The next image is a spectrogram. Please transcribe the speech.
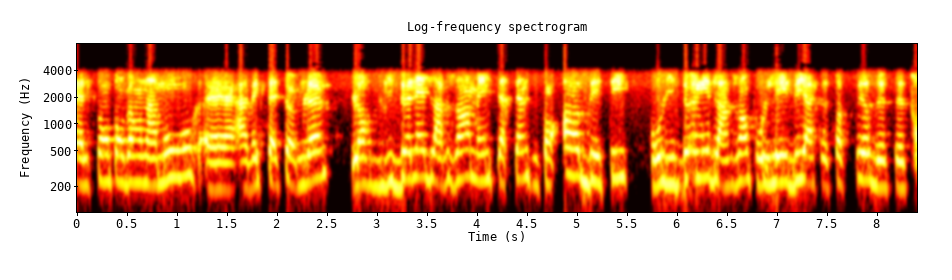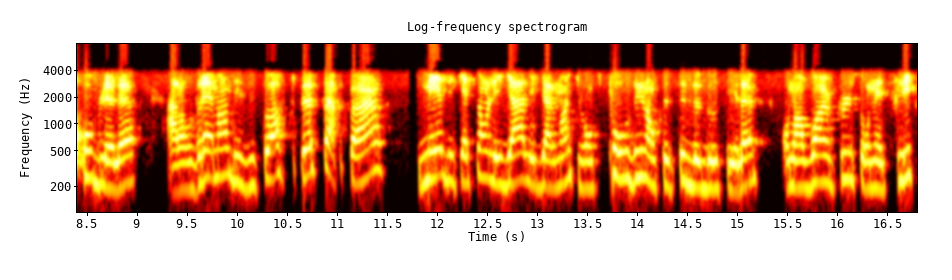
elles sont tombées en amour euh, avec cet homme-là, leur lui donnaient de l'argent, même certaines se sont endettées pour lui donner de l'argent pour l'aider à se sortir de ce trouble-là. Alors vraiment des histoires qui peuvent faire peur, mais des questions légales également qui vont se poser dans ce type de dossier-là. On en voit un peu sur Netflix,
